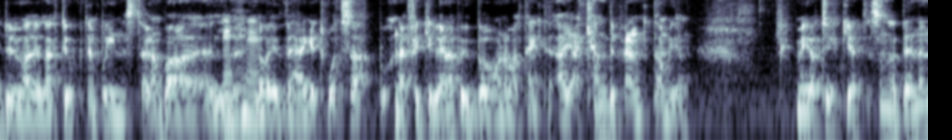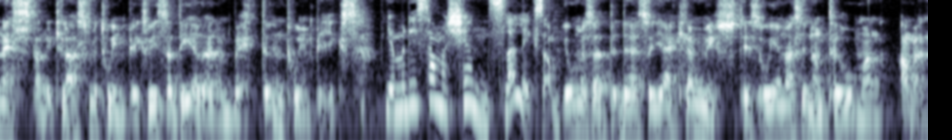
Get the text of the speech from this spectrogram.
du hade lagt upp den på Instagram bara l- Mhm. la iväg ett WhatsApp och när jag fick reda på hur bra den var tänkte jag "Ah, jag kan inte vänta mer. Men jag tycker att såna, den är nästan i klass med Twin Peaks. Vissa delar är den bättre än Twin Peaks. Ja, men det är samma känsla liksom. Jo men så att det är så jäkla mystiskt. Å ena sidan tror man, ja men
